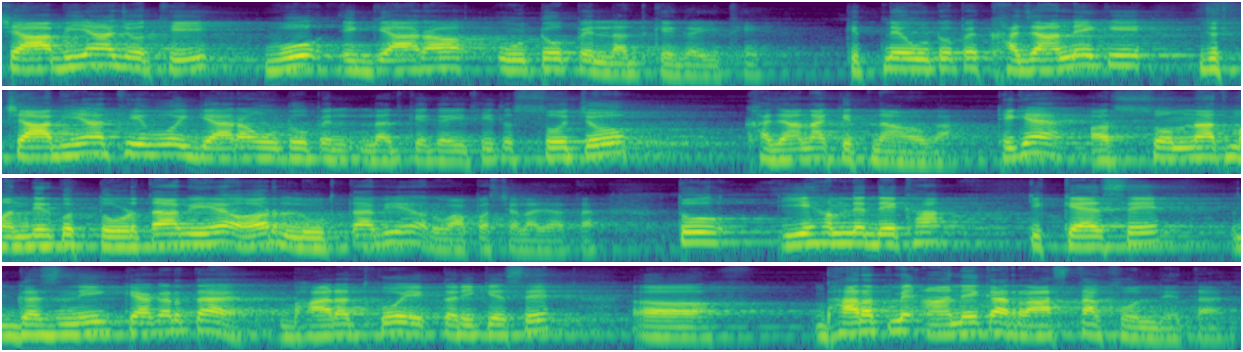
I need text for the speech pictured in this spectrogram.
चाबियाँ जो थी, वो 11 ऊंटों पे लद के गई थी। कितने ऊंटों पे खजाने की जो चाबियाँ थी वो 11 ऊंटों पे लद के गई थी। तो सोचो, खजाना कितना होगा, ठीक है? और सोमनाथ मंदिर को तोड़ता भी है और लूटता भी है और वापस चला जाता है। तो ये हमने देखा कि कैसे गजनी क्या करता है? भारत को एक तरीके से भारत में आने का रास्ता खोल देता है।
